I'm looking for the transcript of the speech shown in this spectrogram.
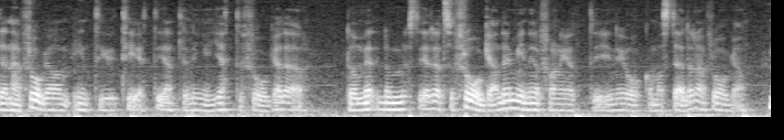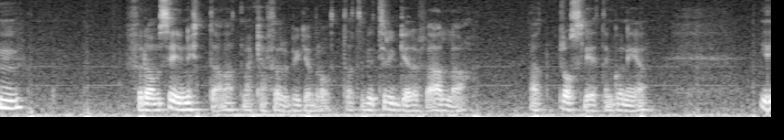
den här frågan om integritet är egentligen ingen jättefråga där. De, de är rätt så frågande i min erfarenhet i New York om man ställer den frågan. Mm. För de ser nyttan att man kan förebygga brott, att det blir tryggare för alla, att brottsligheten går ner i,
